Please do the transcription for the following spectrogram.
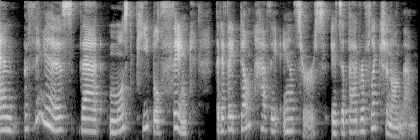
And the thing is that most people think that if they don't have the answers, it's a bad reflection on them,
